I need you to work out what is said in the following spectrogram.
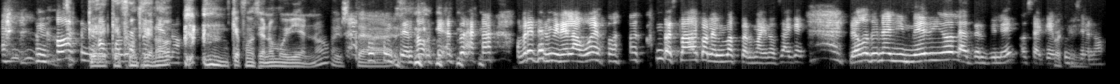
que, funcionó, que funcionó muy bien, ¿no? funcionó bien. Hombre, terminé la web cuando estaba con el Mastermind, o sea que luego de un año y medio la terminé, o sea que funcionó.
